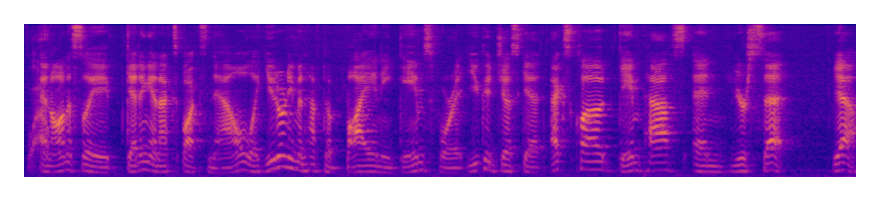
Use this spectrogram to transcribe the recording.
wow. And honestly, getting an Xbox now, like you don't even have to buy any games for it. You could just get XCloud, Game Pass, and you're set. Yeah.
